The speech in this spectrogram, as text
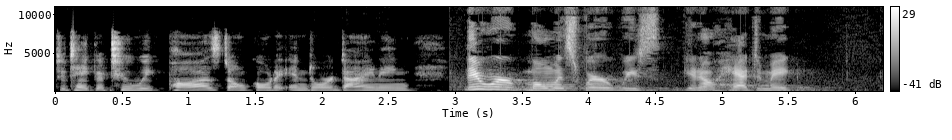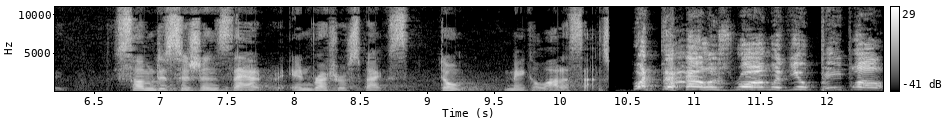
to take a two week pause. Don't go to indoor dining. There were moments where we, you know, had to make some decisions that, in retrospect, don't make a lot of sense. What the hell is wrong with you people?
